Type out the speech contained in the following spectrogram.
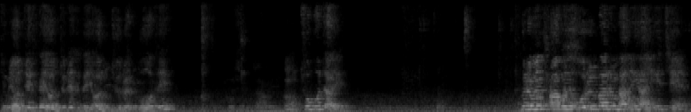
지금 연주했을 때 연주를 했을 때 연주를 무엇이? 초심자의 어, 초보자의. 그러면 4번에 옳을 바른 반응이 아니겠지? 네.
